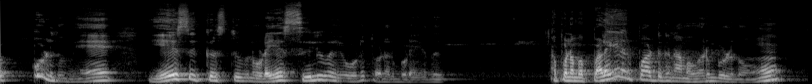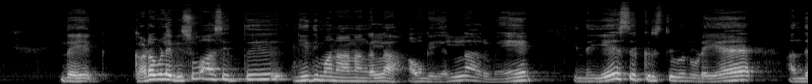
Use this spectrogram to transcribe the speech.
எப்பொழுதுமே இயேசு கிறிஸ்துவனுடைய சிலுவையோடு தொடர்புடையது. அப்போ நம்ம பழைய ஏற்பாட்டுக்கு நாம் வரும்பொழுதும் இந்த கடவுளை விசுவாசித்து நீதிமான் ஆனாங்கல்ல அவங்க எல்லாருமே இந்த இயேசு கிறிஸ்துவனுடைய அந்த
